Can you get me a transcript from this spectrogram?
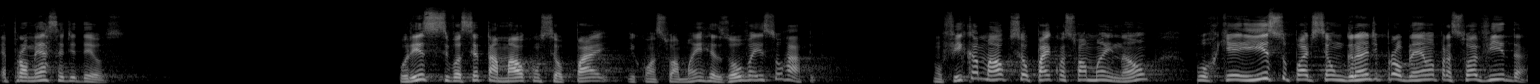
é promessa de Deus. Por isso, se você está mal com seu pai e com a sua mãe, resolva isso rápido. Não fica mal com seu pai e com a sua mãe, não, porque isso pode ser um grande problema para a sua vida.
